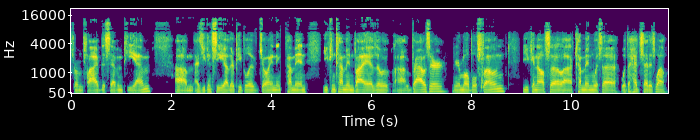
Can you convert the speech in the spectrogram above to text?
from 5 to 7 p.m. Um, as you can see, other people have joined and come in. You can come in via the uh, browser, your mobile phone. You can also uh, come in with a with a headset as well,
